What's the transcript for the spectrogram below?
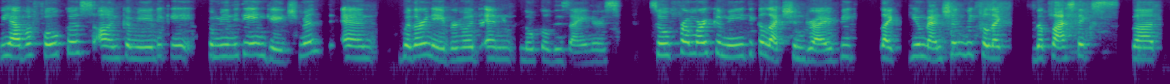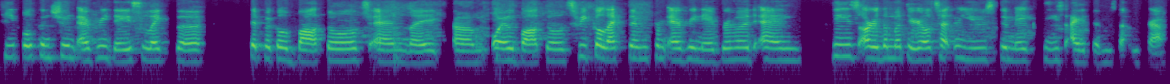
we have a focus on community community engagement and with our neighborhood and local designers. So from our community collection drive, we like you mentioned, we collect the plastics that people consume every day. So like the typical bottles and like um, oil bottles. We collect them from every neighborhood, and these are the materials that we use to make these items that we craft.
